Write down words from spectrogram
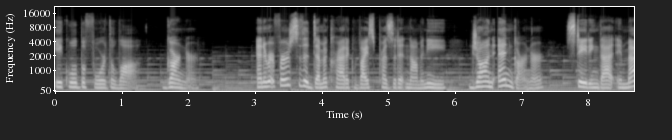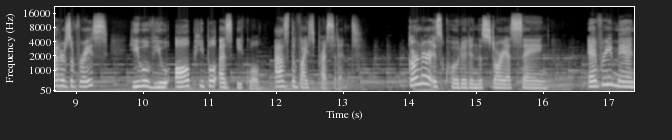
Equal Before the Law, Garner. And it refers to the Democratic vice president nominee, John N. Garner, stating that in matters of race, he will view all people as equal as the vice president. Garner is quoted in the story as saying, Every man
